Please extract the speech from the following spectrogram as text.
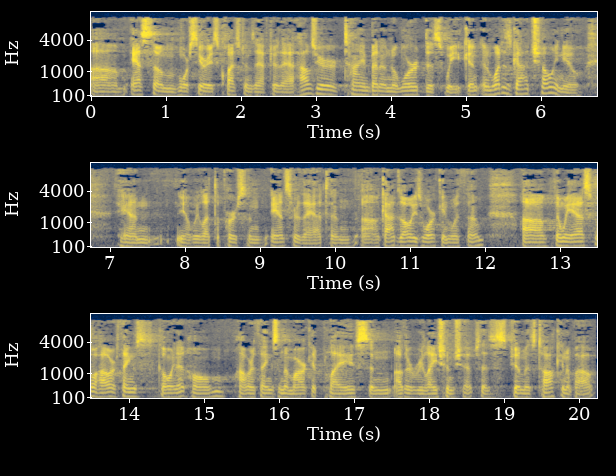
um, ask some more serious questions after that. How's your time been in the Word this week, and, and what is God showing you? And you know, we let the person answer that, and uh, God's always working with them. Uh, then we ask, well, how are things going at home? How are things in the marketplace and other relationships, as Jim is talking about?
